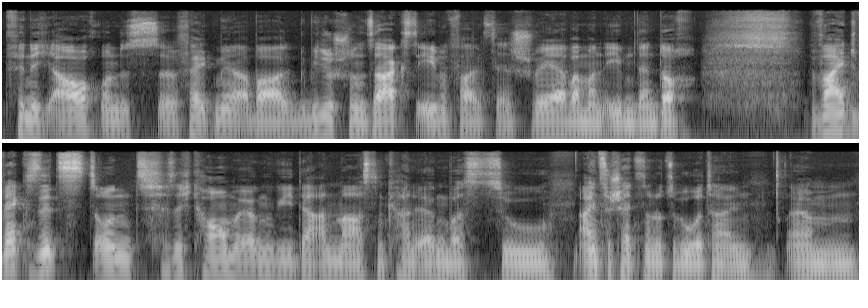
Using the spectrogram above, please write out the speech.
finde ich auch. Und es äh, fällt mir aber, wie du schon sagst, ebenfalls sehr schwer, weil man eben dann doch weit weg sitzt und sich kaum irgendwie da anmaßen kann, irgendwas zu einzuschätzen oder zu beurteilen. Ähm,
